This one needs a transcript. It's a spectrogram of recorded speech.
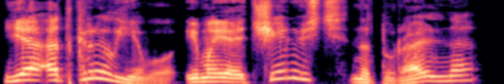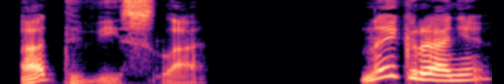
Я открыл его, и моя челюсть натурально отвисла. На экране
